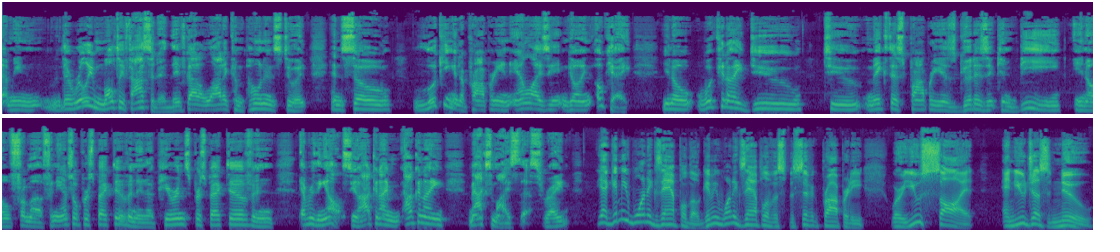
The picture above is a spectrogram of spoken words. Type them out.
I mean, they're really multifaceted. They've got a lot of components to it. And so looking at a property and analyzing it and going, okay, you know, what can I do to make this property as good as it can be, you know, from a financial perspective and an appearance perspective and everything else. You know, how can I how can I maximize this, right? Yeah, give me one example though. Give me one example of a specific property where you saw it and you just knew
